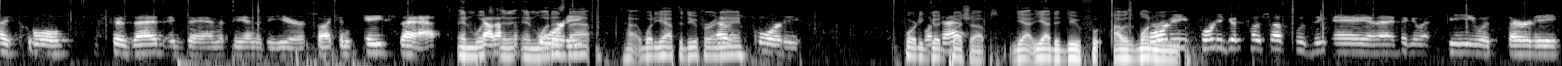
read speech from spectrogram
high school phys ed exam at the end of the year, so I can ace that. And what and, and what is that? How, what do you have to do for an A? 40. 40 what's good that? push-ups. Yeah, you had to do. I was wondering. 40, 40 good push-ups was the A, and I think it went B was 30.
